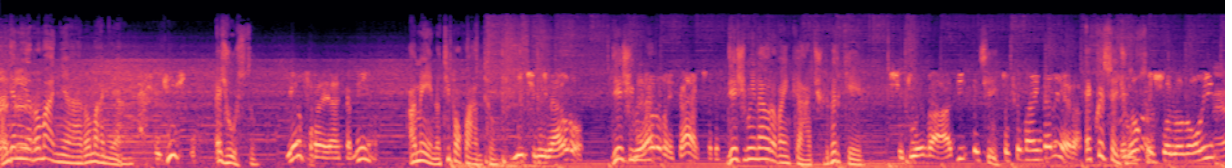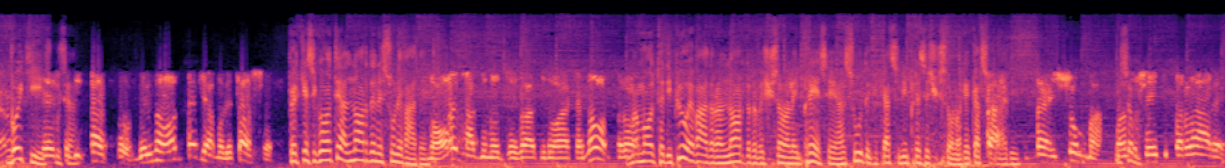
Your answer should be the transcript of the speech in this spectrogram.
Andiamo in Romagna, Romagna. È giusto. È giusto. Io farei anche a meno. A meno, tipo quanto? 10.000 euro. 10.000 euro vai in carcere. 10.000 euro va in carcere, perché? Se tu evadi è giusto che vai in galera. E questo è non giusto. che solo noi, Voi chi, teste scusa? del nord, paghiamo le tasse. Perché secondo te al nord nessuno evade? No, evadono, evadono anche al nord, però. Ma molte di più evadono al nord dove ci sono le imprese, al sud che cazzo di imprese ci sono? Che cazzo Beh, evadi? beh, insomma, quando Insomma. senti parlare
